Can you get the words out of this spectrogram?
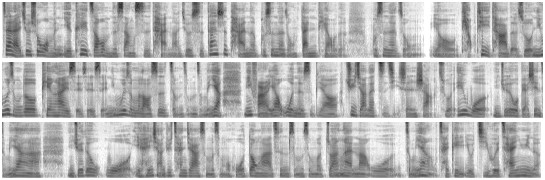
再来就是说，我们也可以找我们的上司谈啊，就是但是谈呢不是那种单挑的，不是那种要挑剔他的，说你为什么都。偏爱谁谁谁？你为什么老是怎么怎么怎么样？你反而要问的是比较聚焦在自己身上，说：哎，我你觉得我表现怎么样啊？你觉得我也很想去参加什么什么活动啊？什么什么什么专案呐？我怎么样才可以有机会参与呢？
